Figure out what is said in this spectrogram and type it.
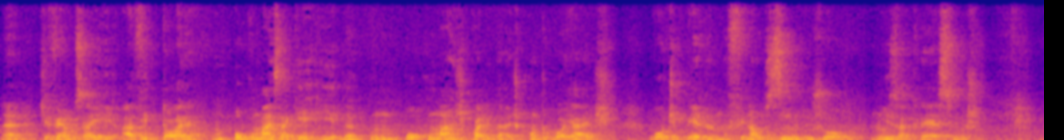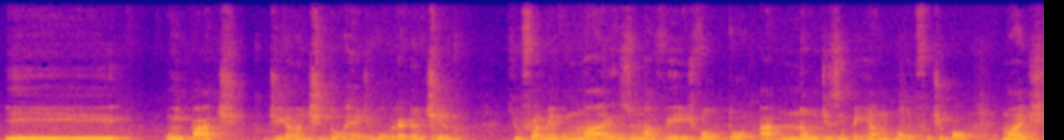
Né? Tivemos aí a vitória um pouco mais aguerrida, com um pouco mais de qualidade contra o Goiás, gol de Pedro no finalzinho do jogo, nos acréscimos, e o empate diante do Red Bull Bragantino, que o Flamengo mais uma vez voltou a não desempenhar um bom futebol, mas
